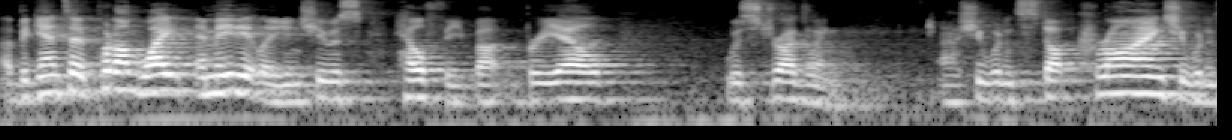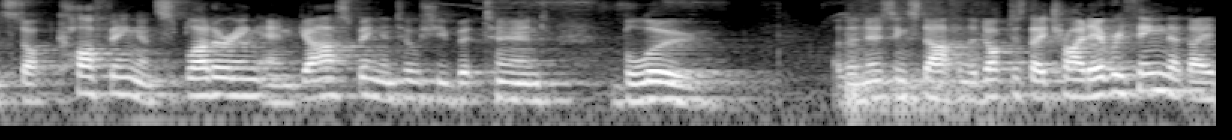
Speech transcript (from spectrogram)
uh, began to put on weight immediately, and she was healthy, but Brielle was struggling. Uh, she wouldn't stop crying, she wouldn't stop coughing and spluttering and gasping until she turned blue. The nursing staff and the doctors, they tried everything that they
